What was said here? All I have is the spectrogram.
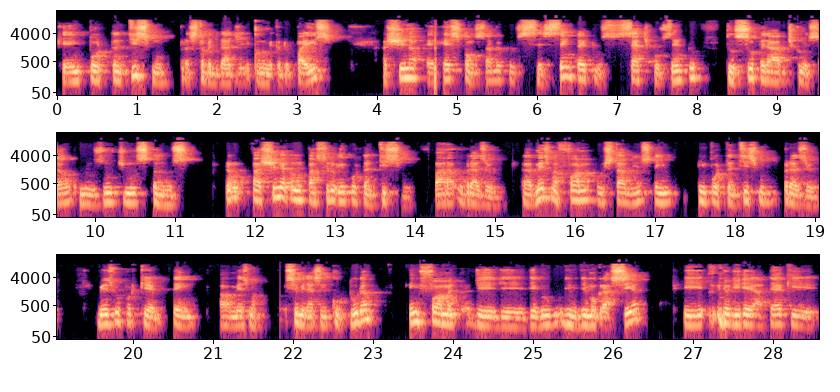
que é importantíssimo para a estabilidade econômica do país, a China é responsável por 67% do superávit comercial nos últimos anos. Então, a China é um parceiro importantíssimo para o Brasil. Da mesma forma, os Estados Unidos têm importantíssimo para o Brasil, mesmo porque tem a mesma semelhança em cultura, em forma de, de, de, de democracia e eu diria até que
